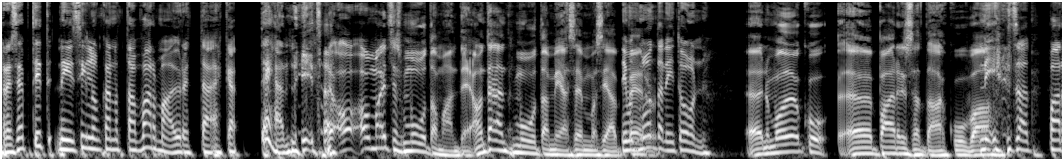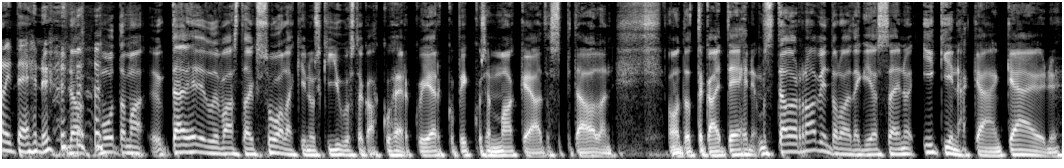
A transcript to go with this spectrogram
reseptit, niin silloin kannattaa varmaan yrittää ehkä tehdä niitä. O- on mä itse asiassa muutaman teen. On tää nyt muutamia semmosia. niin, mutta monta niitä on. No mulla on joku ö, parisataa kuvaa. Niin, sä oot pari tehnyt. No muutama, tää heti tuli vastaan yksi suolakinuski juustokakkuherkku, Jerkku pikkusen makeaa, tässä pitää olla, niin on totta kai tehnyt. Mutta täällä on ravintoloitakin, jossa en ole ikinäkään käynyt.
